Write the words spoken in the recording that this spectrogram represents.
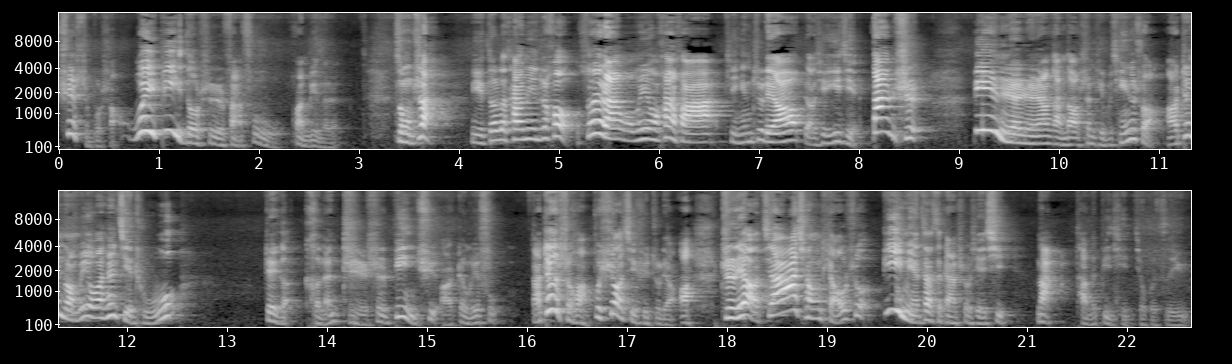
确实不少，未必都是反复患病的人。总之啊。你得了太阳病之后，虽然我们用汗法进行治疗，表现已解，但是病人仍然感到身体不清爽啊，症状没有完全解除，这个可能只是病去而症未复。那这个时候啊，不需要继续治疗啊，只要加强调摄，避免再次感受邪气，那他的病情就会自愈。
